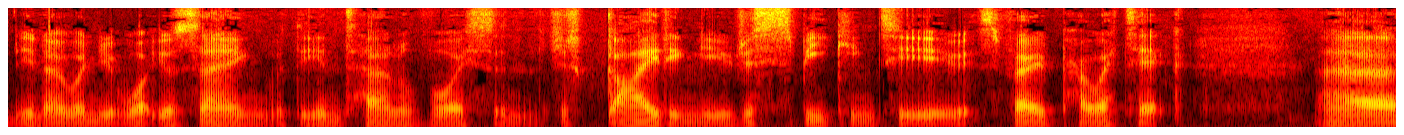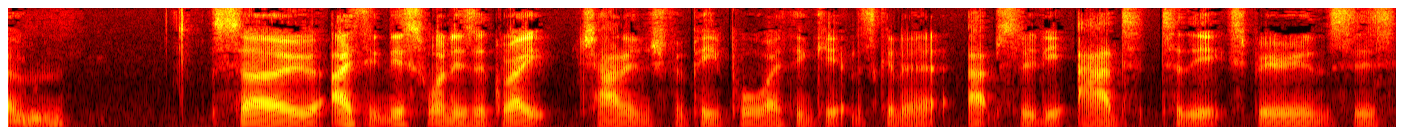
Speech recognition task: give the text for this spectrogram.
you know when you what you're saying with the internal voice and just guiding you just speaking to you it's very poetic um, so i think this one is a great challenge for people i think it's going to absolutely add to the experiences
